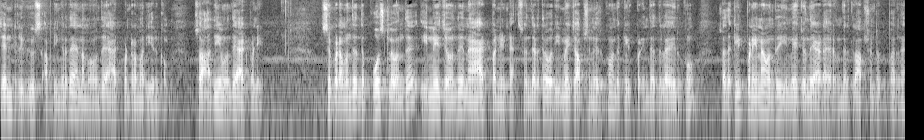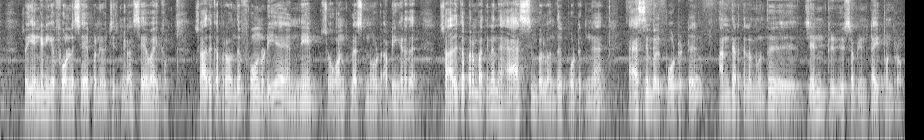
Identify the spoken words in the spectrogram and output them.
ஜென் ரிவ்யூஸ் அப்படிங்கிறத நம்ம வந்து ஆட் பண்ணுற மாதிரி இருக்கும். ஸோ அதையும் வந்து ஆட் பண்ணி ஸோ இப்போ நான் வந்து இந்த போஸ்ட்டில் வந்து இமேஜை வந்து நான் ஆட் பண்ணிட்டேன். ஸோ இந்த இடத்துல ஒரு இமேஜ் ஆப்ஷன் இருக்கும். அந்த கிளிக் பண்ணி இந்த இடத்துல இருக்கும். ஸோ அதை கிளிக் பண்ணிங்கன்னா வந்து இமேஜ் வந்து ஆட் ஆயிரும். இந்த இடத்துல ஆப்ஷன் இருக்குது பாருங்கள் ஸோ எங்கே நீங்கள் ஃபோனில் சேவ் பண்ணி வச்சுருக்கீங்களோ சேவ் ஆகிக்கும் ஸோ அதுக்கப்புறம் வந்து ஃபோனுடைய name so one plus note அப்படிங்கிறத. ஸோ அதுக்கப்புறம் பார்த்திங்கன்னா இந்த ஹேஷ் சிம்பிள் வந்து போட்டுக்குங்க. ஹேஷ் சிம்பிள் போட்டுட்டு அந்த இடத்துல நம்ம வந்து ஜென் ரிவ்யூஸ் அப்படின்னு டைப் பண்ணுறோம்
